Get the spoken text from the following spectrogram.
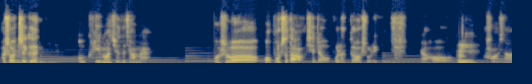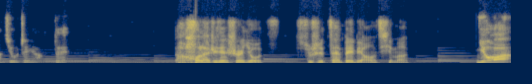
他说这个你 OK 吗？觉得将来？我说我不知道，现在我不能告诉你。然后嗯，好像就这样。对。后来这件事有就是再被聊起吗？有啊，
